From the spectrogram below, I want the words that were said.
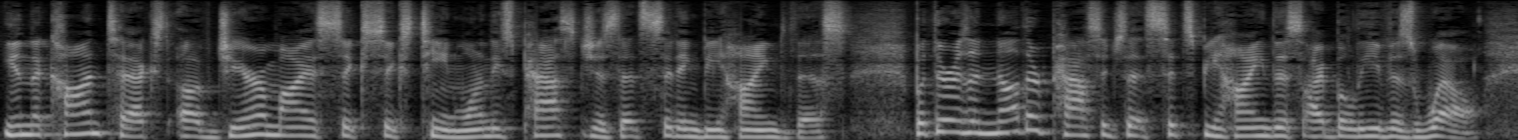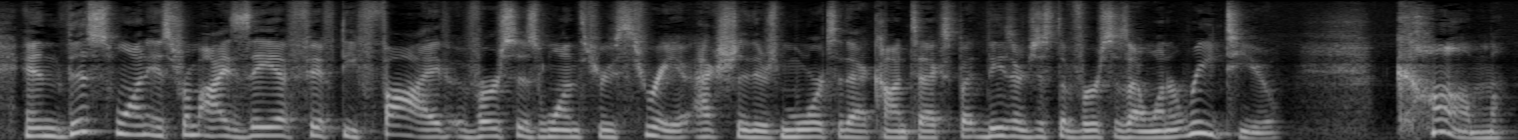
in the context of Jeremiah 6:16, one of these passages that's sitting behind this. But there is another passage that sits behind this, I believe, as well. And this one is from Isaiah 55, verses 1 through 3. Actually, there's more to that context, but these are just the verses I want to read to you. Come,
